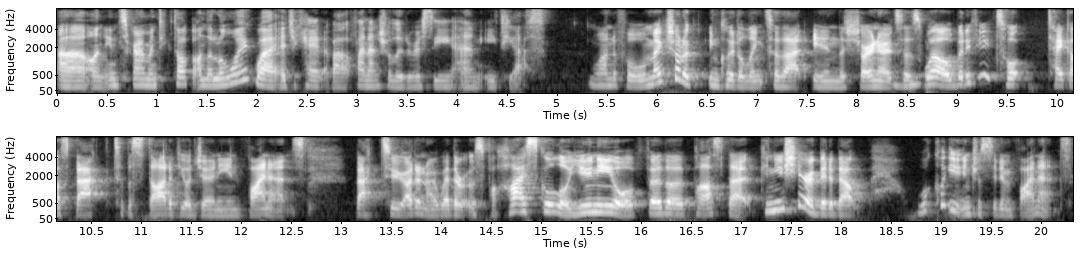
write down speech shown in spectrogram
uh, on Instagram and TikTok on the Leung Way where I educate about financial literacy and ETFs. Wonderful. We'll make sure to include a link to that in the show notes as well. But if you ta- take us back to the start of your journey in finance, back to, I don't know, whether it was for high school or uni or further past that, can you share a bit about what got you interested in finance?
